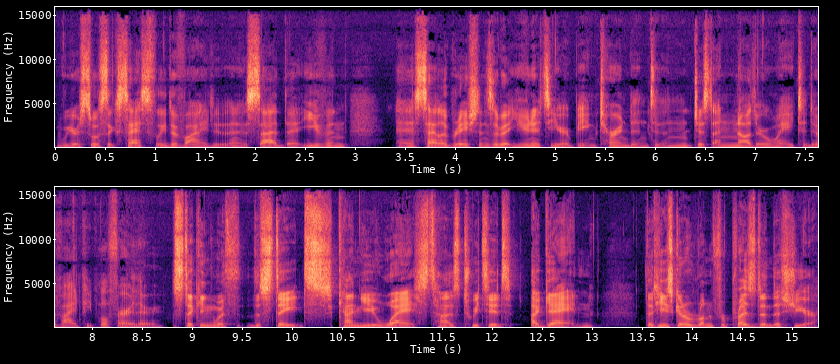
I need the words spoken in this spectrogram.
we are so successfully divided, and it's sad that even uh, celebrations about unity are being turned into the, just another way to divide people further. Sticking with the states, Kanye West has tweeted again that he's going to run for president this year.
